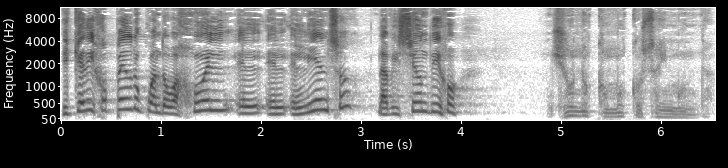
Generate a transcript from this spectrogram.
¿Y qué dijo Pedro cuando bajó el, el lienzo? La visión dijo, yo no como cosa inmunda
